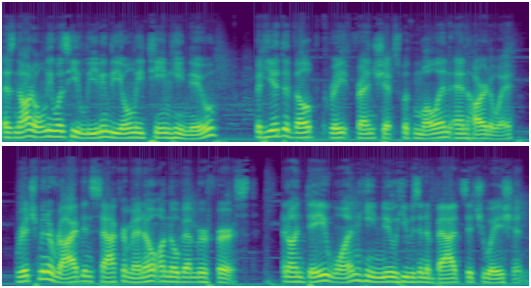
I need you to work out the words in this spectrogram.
as not only was he leaving the only team he knew, but he had developed great friendships with Mullin and Hardaway. Richmond arrived in Sacramento on November 1st, and on day one, he knew he was in a bad situation,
